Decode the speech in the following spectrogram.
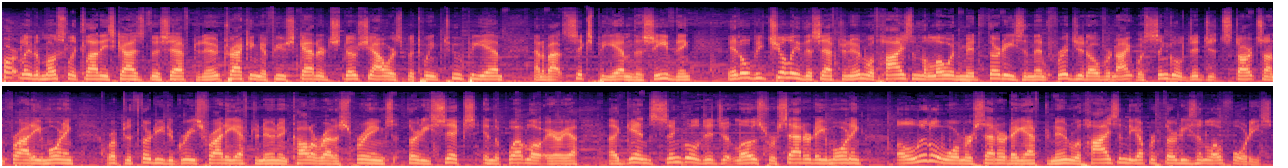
Partly to mostly cloudy skies this afternoon, tracking a few scattered snow showers between 2 p.m. and about 6 p.m. this evening. It'll be chilly this afternoon with highs in the low and mid 30s and then frigid overnight with single digit starts on Friday morning. We're up to 30 degrees Friday afternoon in Colorado Springs, 36 in the Pueblo area. Again, single digit lows for Saturday morning. A little warmer Saturday afternoon with highs in the upper 30s and low 40s.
